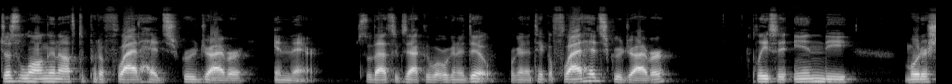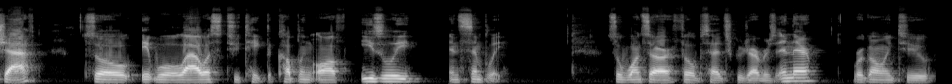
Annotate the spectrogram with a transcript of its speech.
just long enough to put a flathead screwdriver in there. So that's exactly what we're going to do. We're going to take a flathead screwdriver, place it in the motor shaft so it will allow us to take the coupling off easily and simply. So once our Phillips head screwdriver is in there, we're going to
